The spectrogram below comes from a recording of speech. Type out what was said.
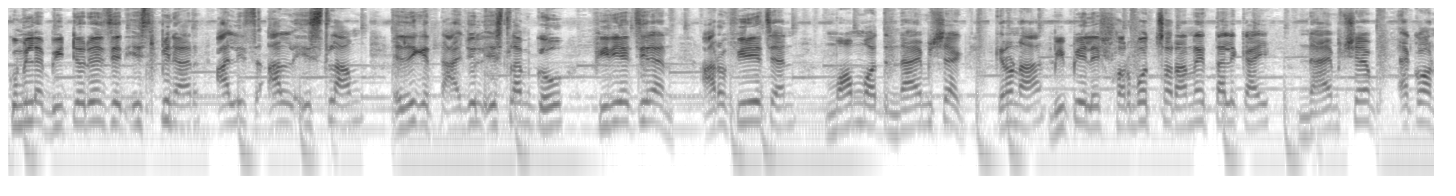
কুমিল্লা ভিক্টোরিয়ান্সের স্পিনার আলিস আল ইসলাম। এদিকে তাইজুল ইসলামকেও ফিরিয়েছিলেন, আরও ফিরিয়েছেন মোহাম্মদ নাইম শেখ। কেননা বিপিএলে সর্বোচ্চ রানের তালিকায় নাইম শেখ এখন।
